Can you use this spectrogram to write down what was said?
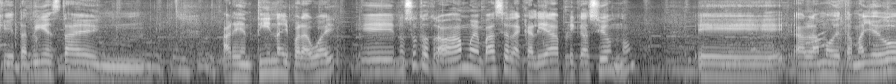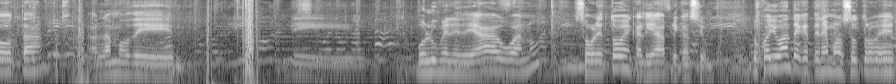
que también está en Argentina y Paraguay. Eh, nosotros trabajamos en base a la calidad de aplicación, ¿no? Eh, hablamos de tamaño de gota, hablamos de, volúmenes de agua, ¿no? sobre todo en calidad de aplicación. Los coadyuvantes que tenemos nosotros es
